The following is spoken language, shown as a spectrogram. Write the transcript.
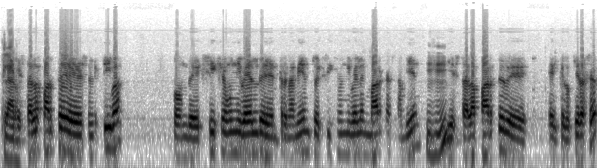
Claro. Está la parte selectiva, donde exige un nivel de entrenamiento, exige un nivel en marcas también, y está la parte de el que lo quiera hacer.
